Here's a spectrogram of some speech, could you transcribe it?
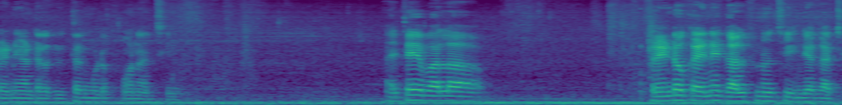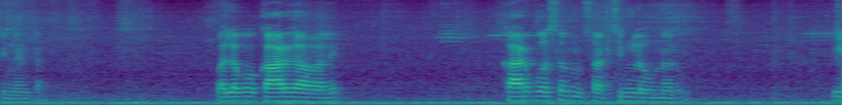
రెండు గంటల క్రితం కూడా ఫోన్ వచ్చింది. అయితే వాళ్ళ ఫ్రెండ్ ఒక ఆయన గల్ఫ్ నుంచి ఇండియాకి వచ్చిందంట వాళ్ళకు ఒక కార్ కావాలి. కార్ కోసం సర్చింగ్లో ఉన్నారు. ఈ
